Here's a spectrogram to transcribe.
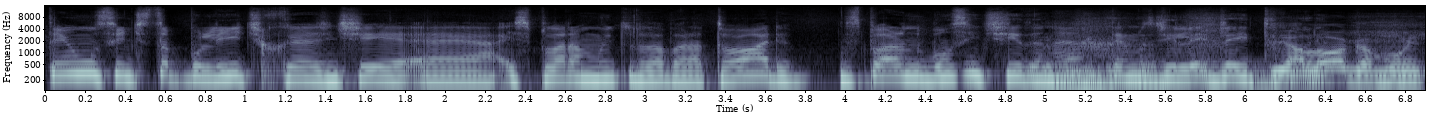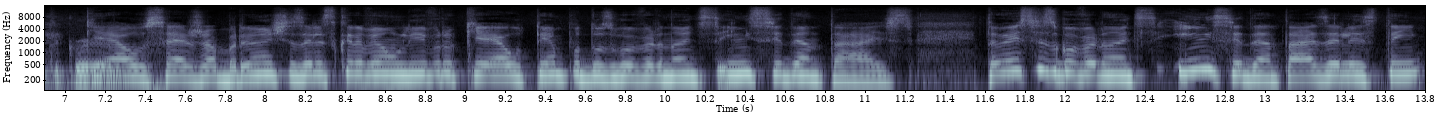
Tem um cientista político que a gente é, explora muito no laboratório, explora no bom sentido, né? Em termos de leitura. Dialoga muito com que ele. é o Sérgio Abranches. Ele escreveu um livro que é O Tempo dos Governantes Incidentais. Então, esses governantes incidentais, eles têm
